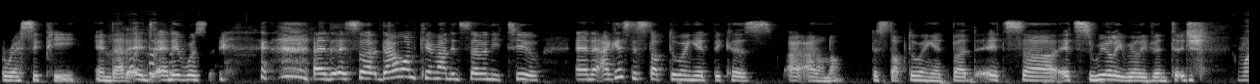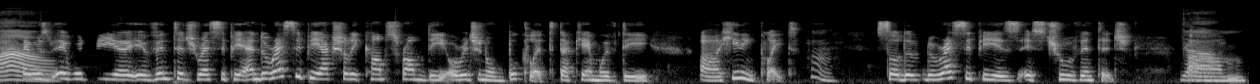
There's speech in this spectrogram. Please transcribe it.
recipe in that, and, and it was, and so that one came out in '72, and I guess they stopped doing it because I, I don't know they stop doing it, but it's uh, it's really really vintage. Wow. It was it would be a, a, vintage recipe, and the recipe actually comes from the original booklet that came with the uh, heating plate. Hmm. So the, the recipe is is true vintage. Yeah. Um,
